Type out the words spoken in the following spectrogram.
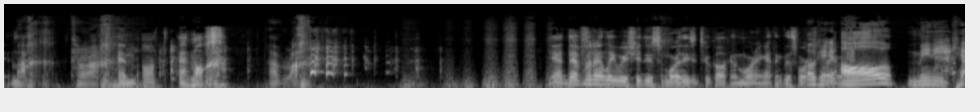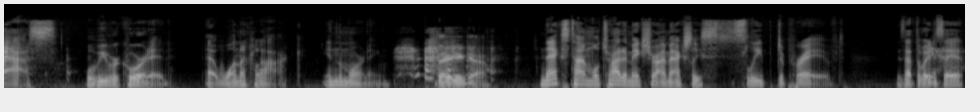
Yes. Mach Tarak. M. Ot Emok. Yeah, definitely we should do some more of these at 2 o'clock in the morning. I think this works Okay, well. all mini casts will be recorded at one o'clock in the morning. There you go. Next time, we'll try to make sure I'm actually sleep depraved. Is that the way to say it?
